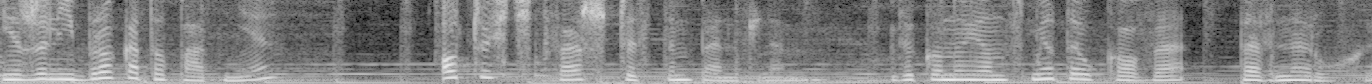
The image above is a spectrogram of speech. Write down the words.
Jeżeli brokat opadnie, oczyść twarz czystym pędzlem, wykonując miotełkowe, pewne ruchy.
